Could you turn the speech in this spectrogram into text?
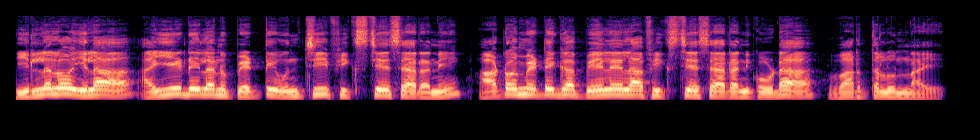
ఇళ్ళలో ఇలా ఐఈడీలను పెట్టి ఉంచి ఫిక్స్ చేశారని ఆటోమేటిక్గా పేలేలా ఫిక్స్ చేశారని కూడా వార్తలున్నాయి.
